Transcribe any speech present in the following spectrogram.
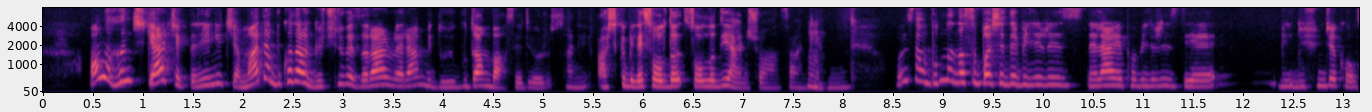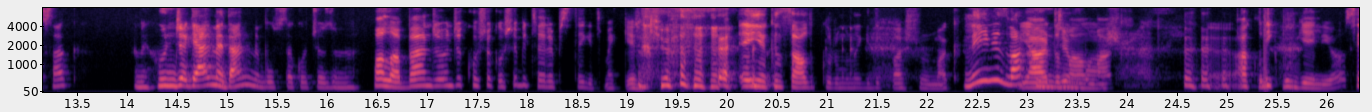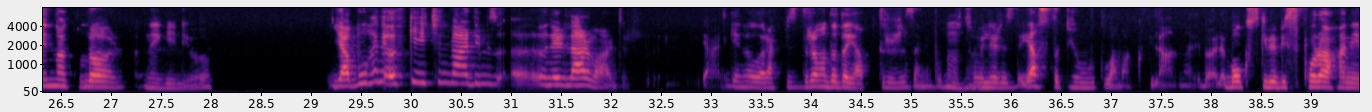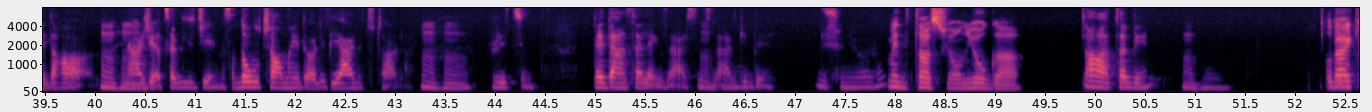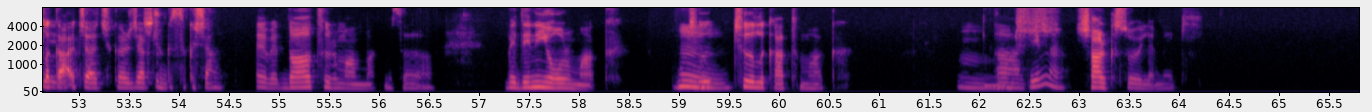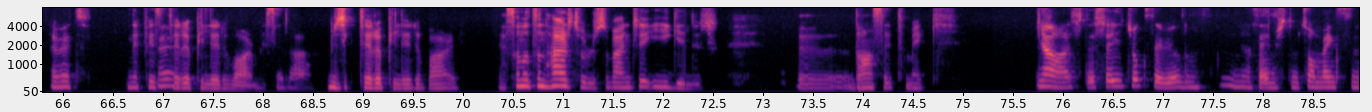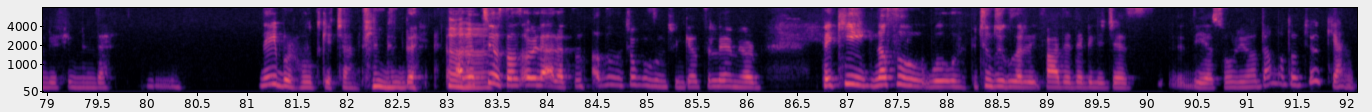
Ama hınç gerçekten ilginç ya. Madem bu kadar güçlü ve zarar veren bir duygudan bahsediyoruz. Hani aşkı bile solda solladı yani şu an sanki. Hı hı. O yüzden bununla nasıl baş edebiliriz, neler yapabiliriz diye bir düşünecek olsak, hani hınca gelmeden mi bulsak o çözümü? Valla bence önce koşa koşa bir terapiste gitmek gerekiyor. en yakın sağlık kurumuna gidip başvurmak. Neyiniz var? Yardım Hıncım almak. var. Ee, aklıma ilk bu geliyor. Senin aklına Doğru. ne geliyor? Ya bu hani öfke için verdiğimiz e, öneriler vardır. Yani genel olarak biz dramada da yaptırırız hani bunu Hı hı. söyleriz de yastık yumruklamak falan hani böyle boks gibi bir spora hani daha Hı hı. enerji atabileceğin mesela davul çalmayı da öyle bir yerde tutarlar. Hı hı. Ritim, bedensel egzersizler Hı hı. gibi düşünüyorum. Meditasyon, yoga. Aa tabii. Hı hı. O da Belki- mutlaka açığa çıkaracak İşte- çünkü sıkışan. Evet, dağa tırmanmak mesela. Bedeni yormak. Hmm. çığ- çığlık atmak. Hmm, Aa, değil mi? Şarkı söylemek. Evet. Nefes Evet. terapileri var mesela. Müzik terapileri var. Ya sanatın her türlüsü bence iyi gelir. Ee, dans etmek. Ya işte şeyi çok seviyordum. Ya sevmiştim Tom Hanks'in bir filminde. Neighborhood geçen filminde. Aratıyorsanız öyle aratın. Adını çok uzun çünkü hatırlayamıyorum. Peki nasıl bu bütün duyguları ifade edebileceğiz diye soruyor adam. O da diyor ki yani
